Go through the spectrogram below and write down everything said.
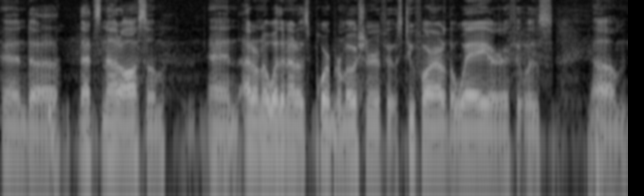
and uh, that's not awesome. And I don't know whether or not it was poor promotion or if it was too far out of the way or if it was um,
